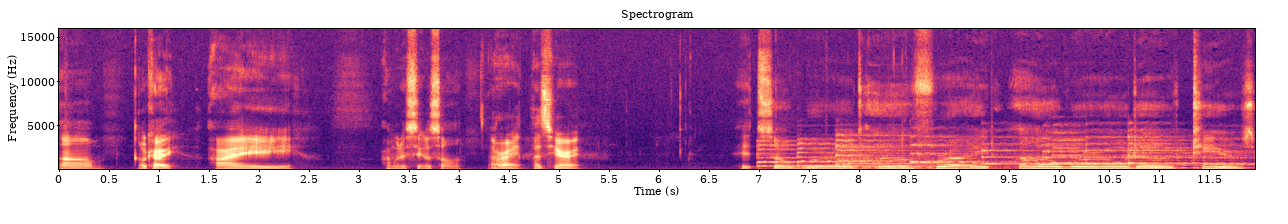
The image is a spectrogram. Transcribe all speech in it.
Um, okay. I I'm gonna sing a song. All right. Let's hear it. It's a world of fright, a world of tears.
